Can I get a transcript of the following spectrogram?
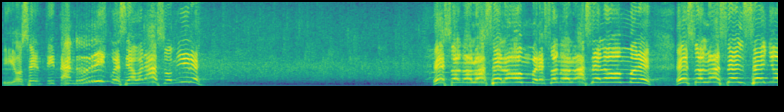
Y yo sentí tan rico ese abrazo, mire. Eso no lo hace el hombre, eso no lo hace el hombre, eso lo hace el Señor.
